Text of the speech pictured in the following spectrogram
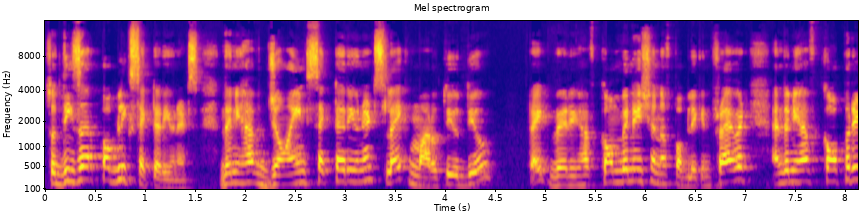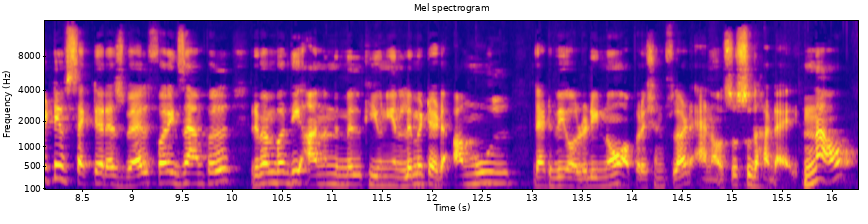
So these are public sector units. Then you have joint sector units like Maruti Udyog, right where you have combination of public and private and then you have cooperative sector as well. For example remember the anand milk union limited amul that we already know operation flood and also sudha dairy. Now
